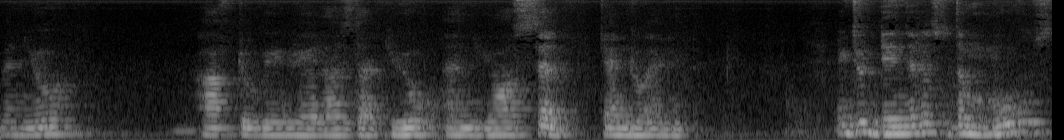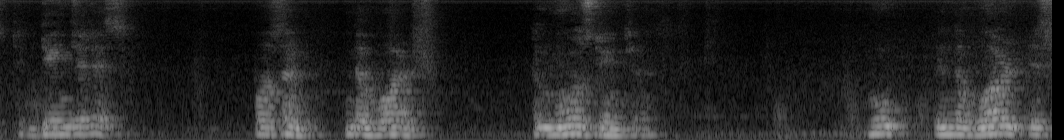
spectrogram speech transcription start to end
When you have to be realize that you and yourself can do any एक जो dangerous the most dangerous person in the world the most dangerous who in the world is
